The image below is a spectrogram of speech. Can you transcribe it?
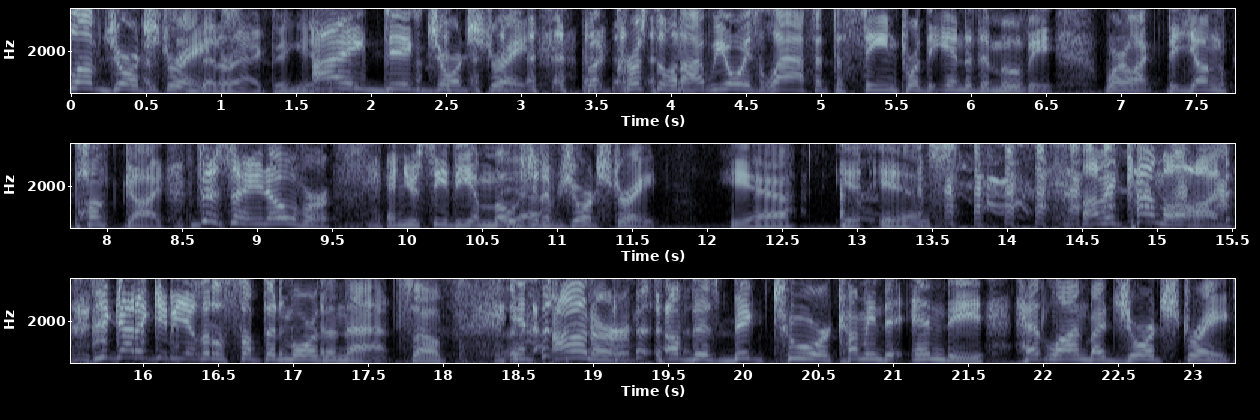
love George I've Strait. better acting. Yeah. I dig George Strait, but Crystal and I, we always laugh at the scene toward the end of the movie where, like, the young punk guy, this ain't over, and you see the emotion Yeah. of George Strait. Yeah, it is. I mean, come on. You got to give me a little something more than that. So, in honor of this big tour coming to Indy, headlined by George Strait,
